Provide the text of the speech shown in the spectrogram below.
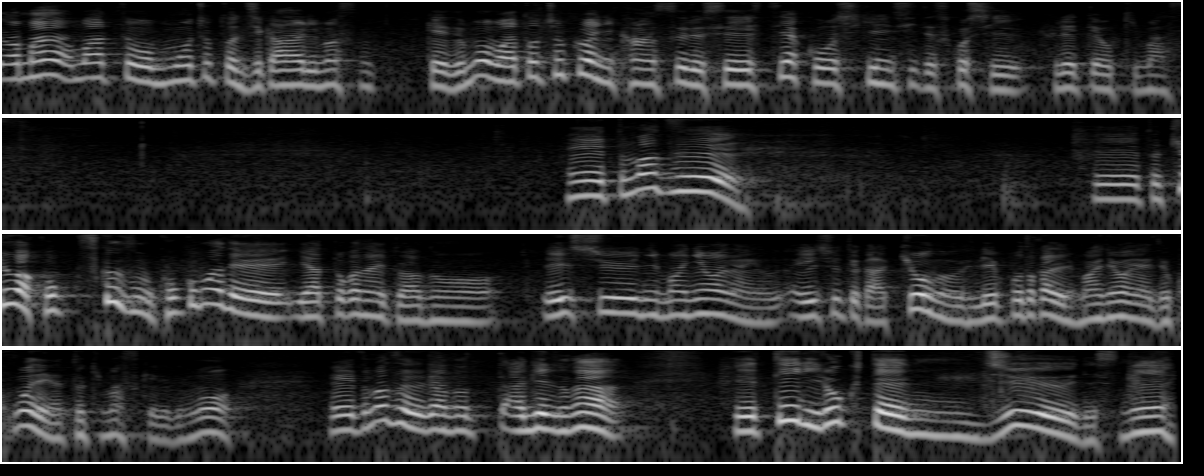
まあ、あともうちょっと時間ありますけれども、的直和に関する性質や公式について少し触れておきます。えー、とまず、えー、と今日はこ少なくともここまでやっとかないとあの演習に間に合わない演習というか今日のレポート課題に間に合わないのでここまでやっておきますけれども、えー、とまずあの挙げるのが、えー、定理6.10ですね。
